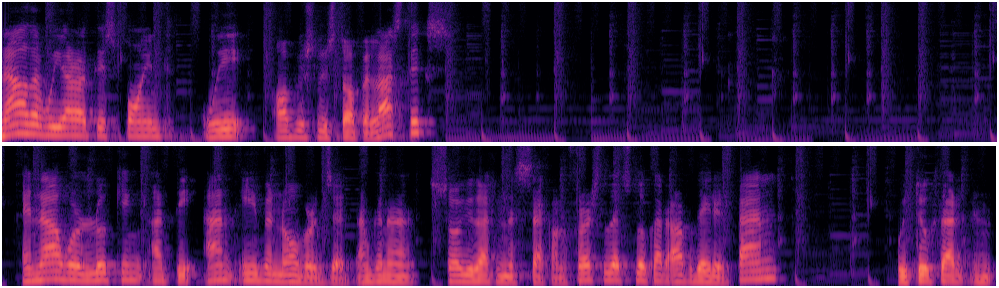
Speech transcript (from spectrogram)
Now that we are at this point, we obviously stop elastics. And now we're looking at the uneven overjet. I'm gonna show you that in a second. First, let's look at our updated pan. We took that in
